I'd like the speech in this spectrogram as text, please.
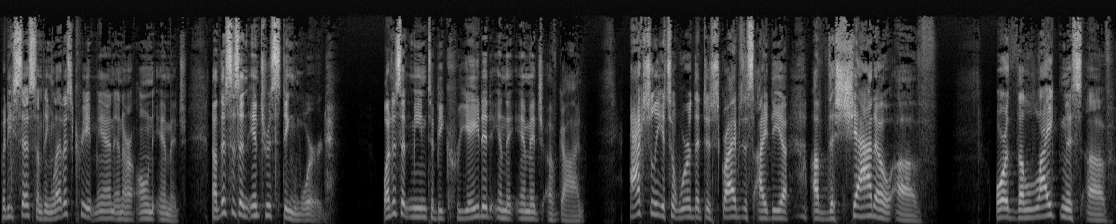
But he says something let us create man in our own image. Now, this is an interesting word. What does it mean to be created in the image of God? Actually, it's a word that describes this idea of the shadow of, or the likeness of,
